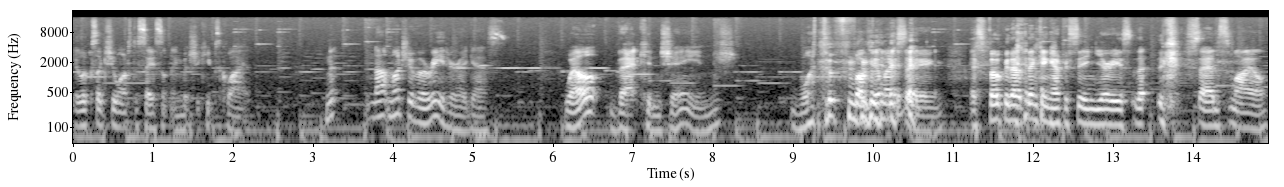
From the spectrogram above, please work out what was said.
It looks like she wants to say something, but she keeps quiet. N- not much of a reader, I guess. Well, that can change. What the fuck am I saying? I spoke without thinking after seeing Yuri's sad smile.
